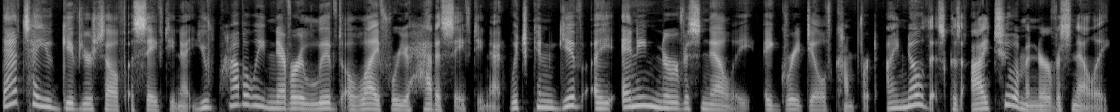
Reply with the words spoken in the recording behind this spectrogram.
that's how you give yourself a safety net. You've probably never lived a life where you had a safety net, which can give a, any nervous Nelly a great deal of comfort. I know this because I too am a nervous Nelly.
